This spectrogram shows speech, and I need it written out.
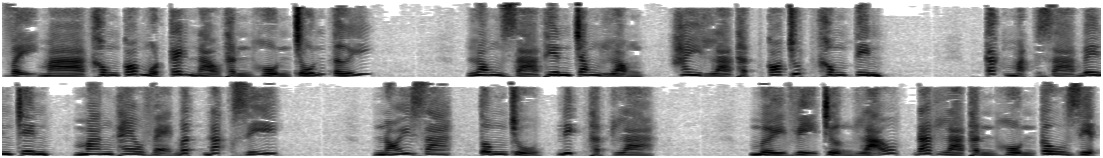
Vậy mà không có một cách nào thần hồn trốn tới. Long già thiên trong lòng, hay là thật có chút không tin. Các mặt già bên trên, mang theo vẻ bất đắc dĩ. Nói ra, tôn chủ, đích thật là. Mười vị trưởng lão, đã là thần hồn câu diệt,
